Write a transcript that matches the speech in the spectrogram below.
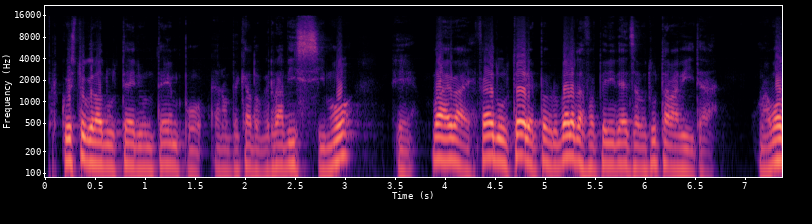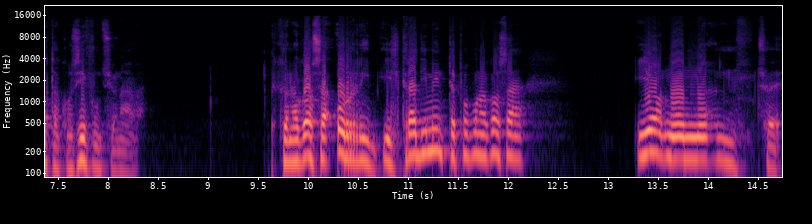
Per questo che l'adulterio un tempo era un peccato gravissimo e vai vai, fai adulterio e poi prepara da fare penitenza per tutta la vita. Una volta così funzionava. Perché è una cosa orribile, il tradimento è proprio una cosa... Io non... cioè,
